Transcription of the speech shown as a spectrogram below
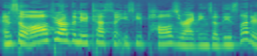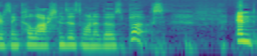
And so, all throughout the New Testament, you see Paul's writings of these letters, and Colossians is one of those books. And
